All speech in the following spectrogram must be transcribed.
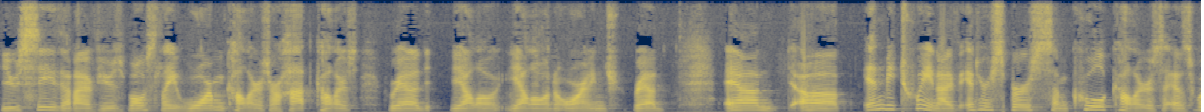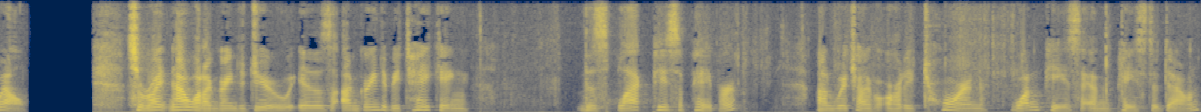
you see that I've used mostly warm colors or hot colors, red, yellow, yellow and orange, red, and uh, in between, I've interspersed some cool colors as well. So right now what I'm going to do is I'm going to be taking this black piece of paper on which I've already torn one piece and paste it down.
